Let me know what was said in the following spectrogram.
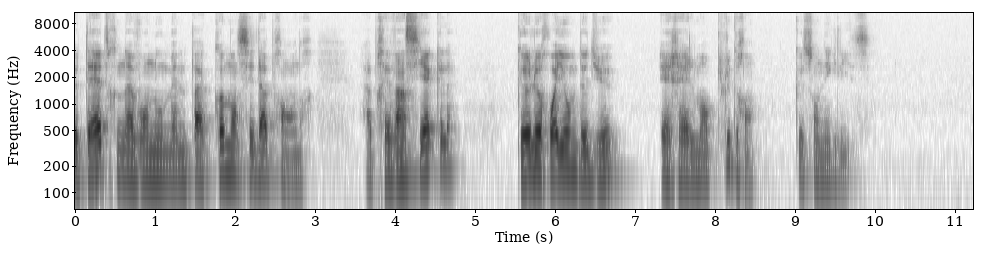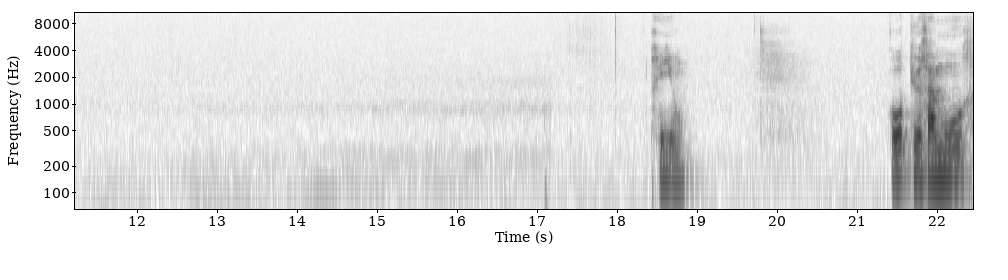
Peut-être n'avons-nous même pas commencé d'apprendre, après vingt siècles, que le royaume de Dieu est réellement plus grand que son Église. Prions. Ô pur amour,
